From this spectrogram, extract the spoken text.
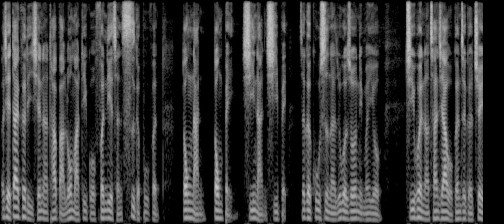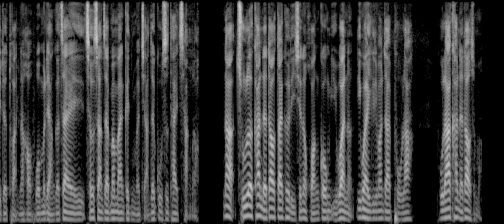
而且戴克里先呢，他把罗马帝国分裂成四个部分：东南、东北、西南、西北。这个故事呢，如果说你们有机会呢参加我跟这个 J 的团，然后我们两个在车上再慢慢跟你们讲，这故事太长了。那除了看得到戴克里先的皇宫以外呢，另外一个地方在普拉，普拉看得到什么？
